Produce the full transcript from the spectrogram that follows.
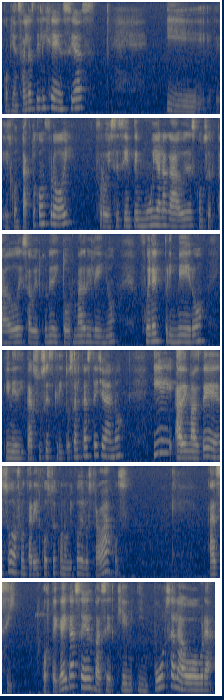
comienzan las diligencias y el contacto con Freud Freud se siente muy halagado y desconcertado de saber que un editor madrileño fuera el primero en editar sus escritos al castellano y además de eso afrontar el costo económico de los trabajos. Así, Ortega y Gasset va a ser quien impulsa la obra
